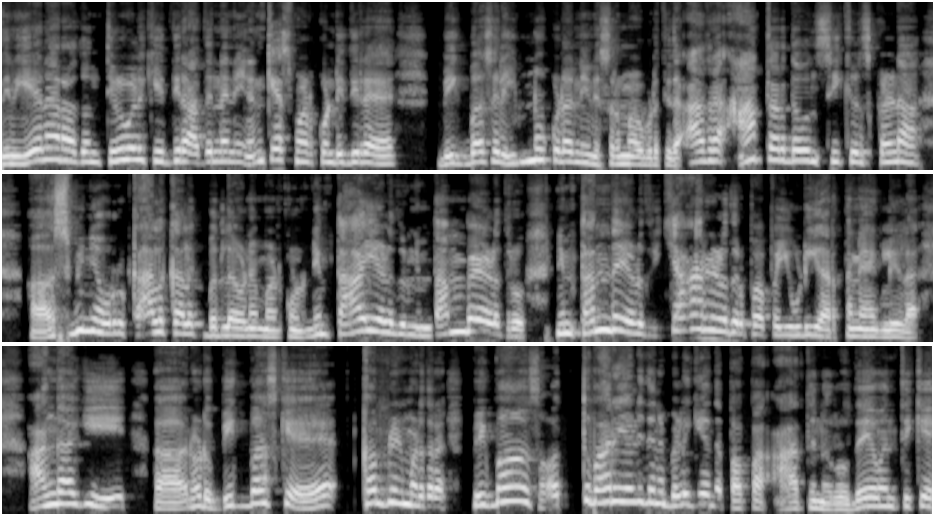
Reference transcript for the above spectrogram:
ನಿನ್ಗೆ ಏನಾರು ಅದೊಂದು ತಿಳುವಳಿಕೆ ಇದ್ದೀರಾ, ಅದನ್ನ ನೀನು ಎನ್ಕೇಸ್ ಮಾಡ್ಕೊಂಡಿದ್ದೀರೆ ಬಿಗ್ ಬಾಸ್ ಅಲ್ಲಿ ಇನ್ನೂ ಕೂಡ ನೀನು ಹೆಸರು ಮಾಡಿಬಿಡ್ತಿದ್ದೆ. ಆದ್ರೆ ಆ ತರದ ಒಂದು ಸೀಕ್ವೆನ್ಸ್ಗಳನ್ನ ಅಶ್ವಿನಿ ಅವರು ಕಾಲ ಕಾಲಕ್ಕೆ ಬದಲಾವಣೆ ಮಾಡ್ಕೊಂಡ್ರು. ನಿಮ್ ತಾಯಿ ಹೇಳಿದ್ರು, ನಿಮ್ ತಂಬೆ ಹೇಳಿದ್ರು ತಂದೆ ಹೇಳಿದ್ರು, ಯಾರು ಹೇಳಿದ್ರು ಪಾಪ ಈ ಹುಡುಗಿ ಅರ್ಥನೇ ಆಗ್ಲಿಲ್ಲ. ಹಂಗಾಗಿ ನೋಡು ಬಿಗ್ ಬಾಸ್ಗೆ ಕಂಪ್ಲೇಂಟ್ ಮಾಡ್ತಾರೆ. ಬಿಗ್ ಬಾಸ್ ಹತ್ತು ಬಾರಿ ಹೇಳಿದ್ದಾನೆ ಬೆಳಿಗ್ಗೆ ಅಂತ ಪಾಪ. ಆತನ ಹೃದಯವಂತಿಕೆ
